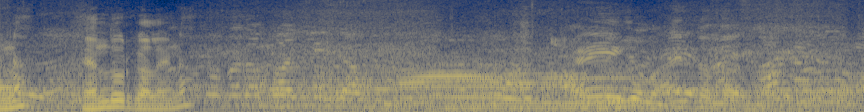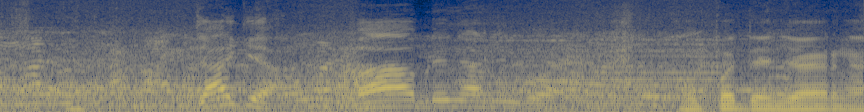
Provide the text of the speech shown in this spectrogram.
என்ன? எந்த ஊர் காலைண்ணா? ஜாக்கியா? வா அப்படின்னு முப்பத்தஞ்சாயிரங்க.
